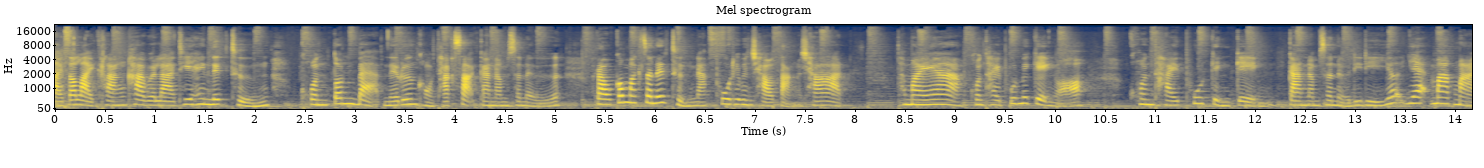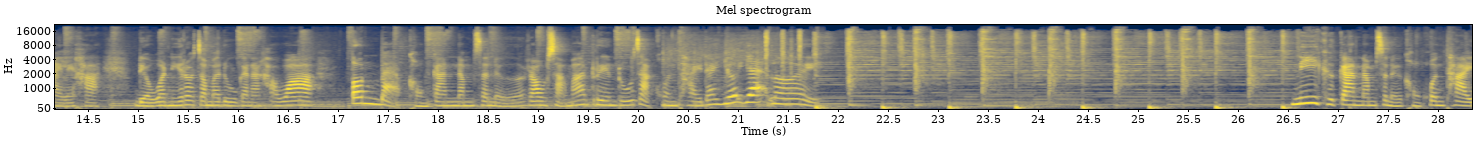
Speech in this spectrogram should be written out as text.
หลายต่อหลายครั้งค่ะเวลาที่ให้นึกถึงคนต้นแบบในเรื่องของทักษะการนำเสนอ เราก็มักจะนึกถึงนักพูดที่เป็นชาวต่างชาติทำไมอะคนไทยพูดไม่เก่งหรอคนไทยพูดเก่งๆ การนำเสนอดีๆ เยอะแยะมากมายเลยค่ะ เดี๋ยววันนี้เราจะมาดูกันนะคะว่า ต้นแบบของการนำเสนอเราสามารถเรียนรู้จากคนไทยได้เยอะแยะเลย นี่คือการนำเสนอของคนไทย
